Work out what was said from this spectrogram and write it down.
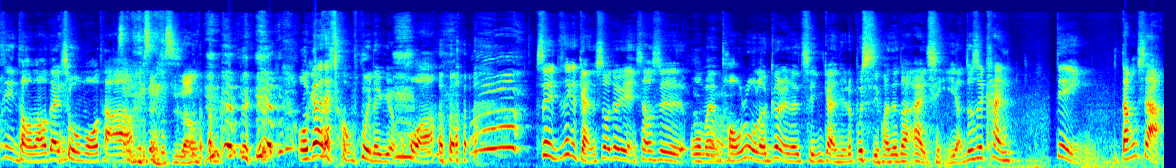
镜头，然后再触摸它。上。我刚才在重复你的原话。所以这个感受就有点像是我们投入了个人的情感，觉得不喜欢这段爱情一样，就是看电影当下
